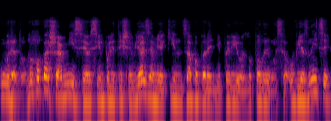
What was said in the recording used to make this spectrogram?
уряду? Ну, по-перше, амністія всім політичним в'язням, які за попередній період опалилися у в'язниці.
